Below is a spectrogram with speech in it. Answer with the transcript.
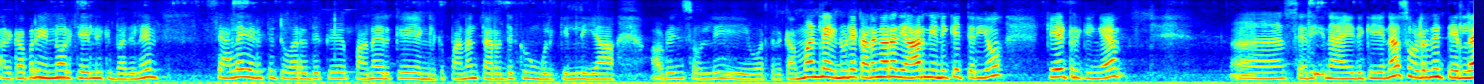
அதுக்கப்புறம் இன்னொரு கேள்விக்கு பதில். சிலை எடுத்துகிட்டு வர்றதுக்கு பணம் இருக்குது எங்களுக்கு பணம் தர்றதுக்கு உங்களுக்கு இல்லையா? அப்படின்னு சொல்லி ஒருத்தர் கமெண்டில் என்னுடைய கடங்காரர் அது யாருன்னு எனக்கே தெரியும். கேட்டிருக்கீங்க. சரி நான் இதுக்கு என்ன சொல்கிறதே தெரில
